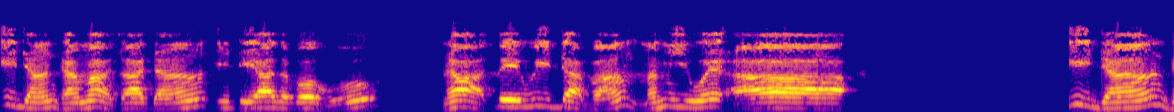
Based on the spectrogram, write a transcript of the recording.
ဣဒံဓမ္မဇာတံဤတရားသဘောကိုနာသေဝိတဗံမမိဝဲအား ဣဒံဓ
